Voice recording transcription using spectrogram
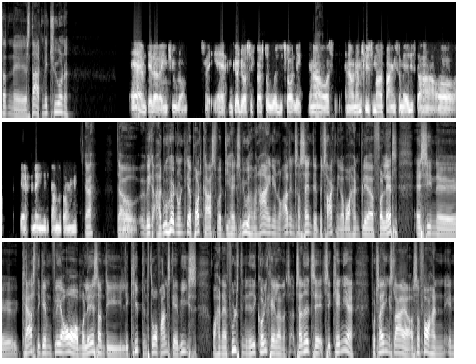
sådan øh, start midt 20'erne. ja, men det er der, der er ingen tvivl om. Så ja, han gjorde jo også sit første OL i 12, ikke? Han har, jo også, han har jo nærmest lige så meget erfaring som Alice, der har, og ja, han er en af de gamle drenge? Ja. Der er jo, har du hørt nogle af de der podcasts, hvor de har interviewet ham? Han har egentlig nogle ret interessante betragtninger, hvor han bliver forladt af sin øh, kæreste gennem flere år, og må læse om det i L'Equipe, den store franske avis, hvor han er fuldstændig nede i kulkælderen, og tager ned til, til Kenya på træningslejr, og så får han en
